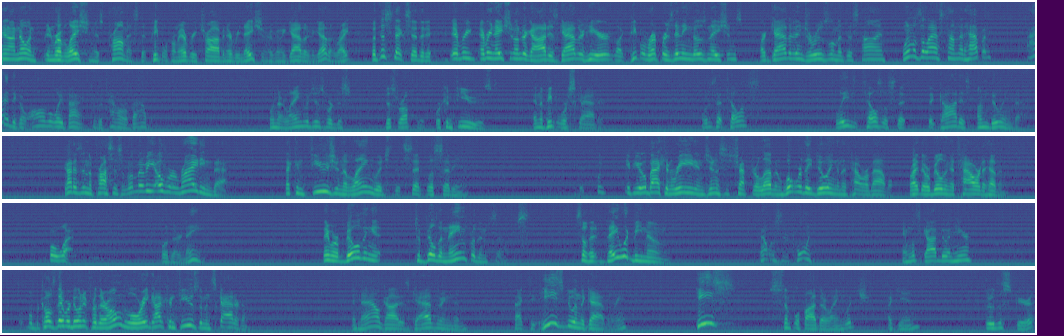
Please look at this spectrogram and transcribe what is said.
And I know in, in Revelation it's promised that people from every tribe and every nation are going to gather together, right? But this text said that every, every nation under God is gathered here, like people representing those nations are gathered in Jerusalem at this time. When was the last time that happened? I had to go all the way back to the Tower of Babel when their languages were dis- disrupted, were confused, and the people were scattered. What does that tell us? I believe it tells us that, that God is undoing that. God is in the process of maybe overriding that, that confusion of language that set, was set in. If you go back and read in Genesis chapter 11, what were they doing in the Tower of Babel? Right? They were building a tower to heaven. For what? For their name. They were building it to build a name for themselves so that they would be known. That was their point. And what's God doing here? Well, because they were doing it for their own glory, God confused them and scattered them. And now God is gathering them back to, He's doing the gathering. He's simplified their language again through the Spirit.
